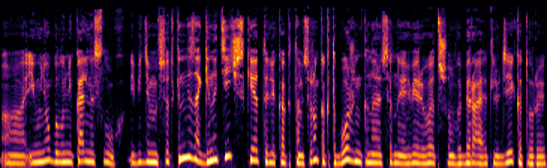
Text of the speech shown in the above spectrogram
а, и у него был уникальный слух. И, видимо, все-таки, ну не знаю, генетически это или как-то там, все равно как-то боженька, наверное, все равно я верю в это, что он выбирает людей, которые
